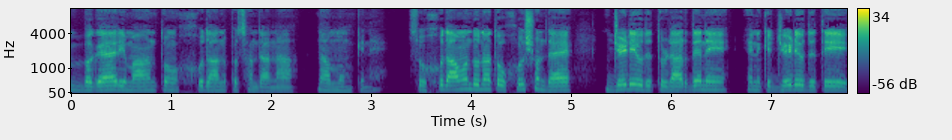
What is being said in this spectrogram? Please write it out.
ਬਗੈਰ ਈਮਾਨ ਤੋਂ ਖੁਦਾ ਨੂੰ ਪਸੰਦ ਆਣਾ ਨਾਮੁਮਕਿਨ ਹੈ ਸੋ ਖੁਦਾਵੰਦ ਉਹਨਾਂ ਤੋਂ ਖੁਸ਼ ਹੁੰਦਾ ਹੈ, ਜਿਹੜੇ ਉਹਦੇ ਤੋਂ ਡਰਦੇ ਨੇ, ਯਾਨੀ ਕਿ ਜਿਹੜੇ ਉਹਦੇ ਤੇ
